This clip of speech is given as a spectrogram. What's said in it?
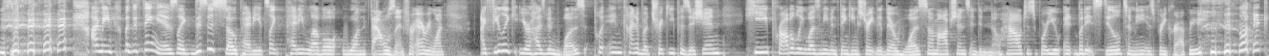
I mean, but the thing is, like, this is so petty. It's like petty level 1000 from everyone. I feel like your husband was put in kind of a tricky position. He probably wasn't even thinking straight that there was some options and didn't know how to support you. But it still, to me, is pretty crappy. like,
